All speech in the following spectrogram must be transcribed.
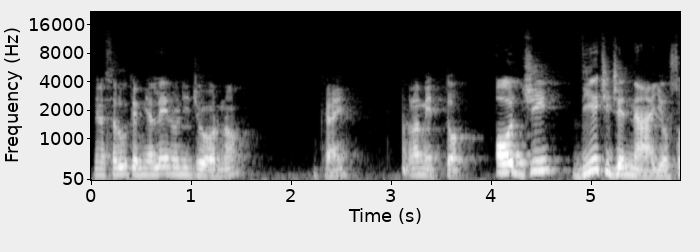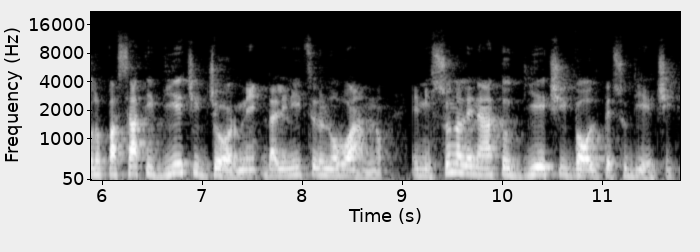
nella salute mi alleno ogni giorno, ok? Allora metto oggi 10 gennaio, sono passati 10 giorni dall'inizio del nuovo anno e mi sono allenato 10 volte su 10.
